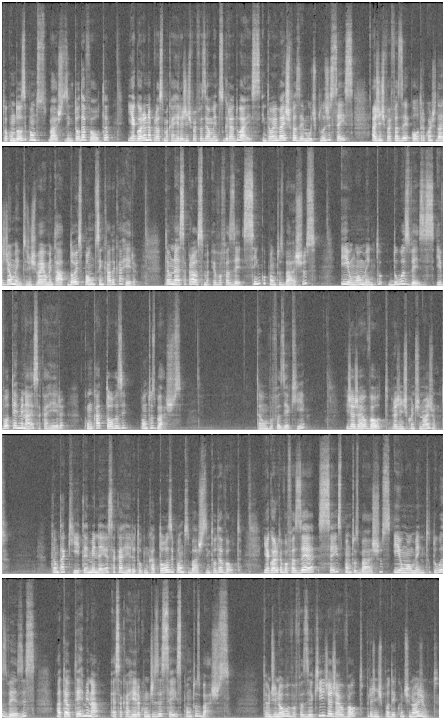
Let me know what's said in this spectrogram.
Tô com 12 pontos baixos em toda a volta. E agora na próxima carreira a gente vai fazer aumentos graduais. Então ao invés de fazer múltiplos de 6, a gente vai fazer outra quantidade de aumentos. A gente vai aumentar dois pontos em cada carreira. Então nessa próxima eu vou fazer 5 pontos baixos e um aumento duas vezes. E vou terminar essa carreira com 14 pontos baixos. Então, vou fazer aqui e já já eu volto para a gente continuar junto. Então, tá aqui, terminei essa carreira, tô com 14 pontos baixos em toda a volta. E agora o que eu vou fazer é 6 pontos baixos e um aumento duas vezes, até eu terminar essa carreira com 16 pontos baixos. Então, de novo, eu vou fazer aqui já já eu volto para a gente poder continuar junto.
